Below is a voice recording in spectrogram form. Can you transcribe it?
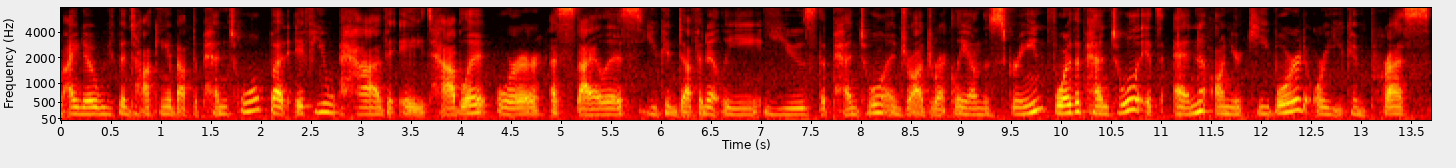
I know we've been talking about the pen tool, but if you have a tablet or a stylus, you can definitely use the pen tool and draw directly on the screen. For the pen tool, it's N on your keyboard or you can press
